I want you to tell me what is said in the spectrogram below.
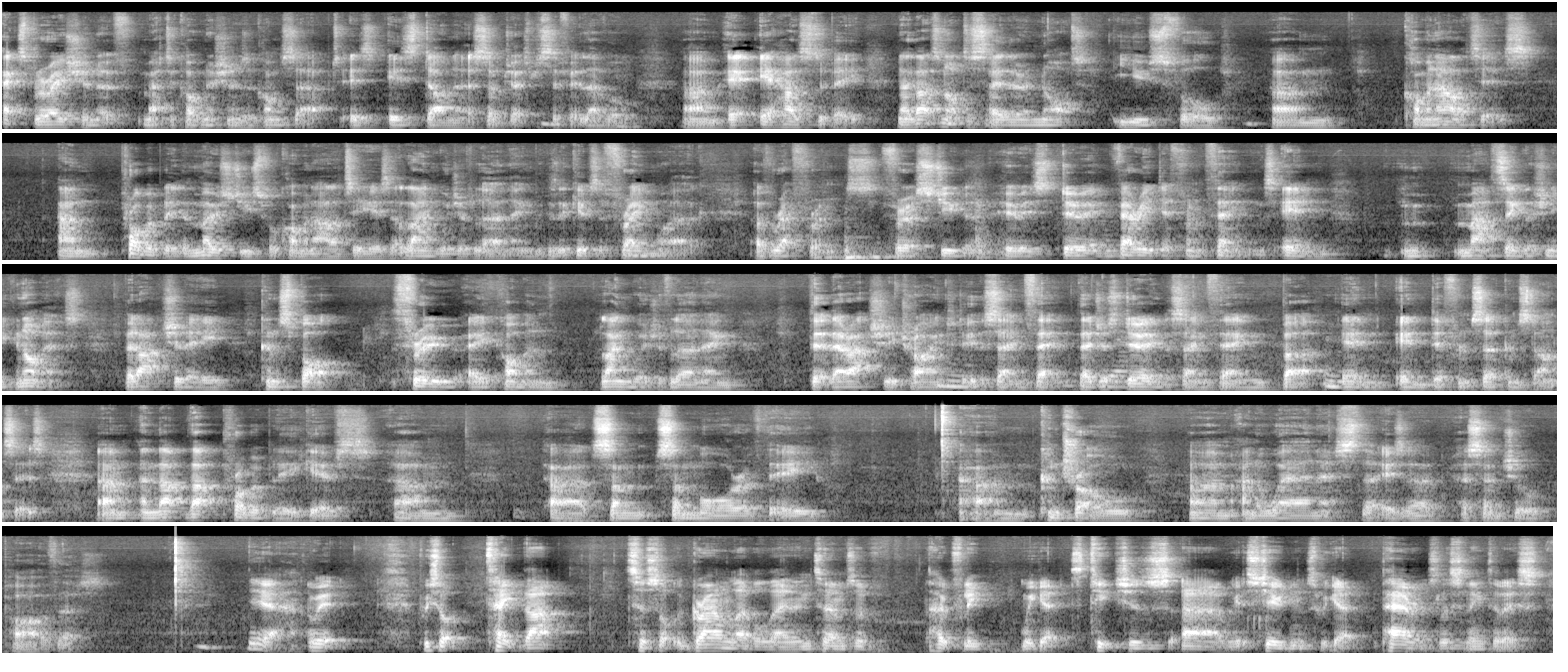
exploration of metacognition as a concept is is done at a subject specific level. Um, it, it has to be. Now that's not to say there are not useful um, commonalities, and probably the most useful commonality is a language of learning because it gives a framework of reference for a student who is doing very different things in m- maths, English, and economics, but actually can spot through a common language of learning that they're actually trying to do the same thing. They're just Yeah. doing the same thing, but Mhm. in in different circumstances, um, and that that probably gives um, uh, some some more of the um, control um, and awareness that is a essential part of this. Yeah, I mean, if we sort of take that to sort of ground level, then in terms of hopefully we get teachers, uh, we get students, we get parents listening to this.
